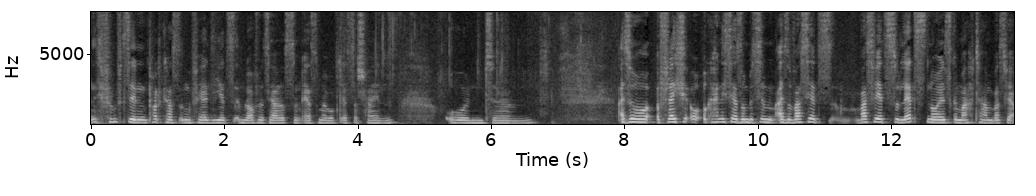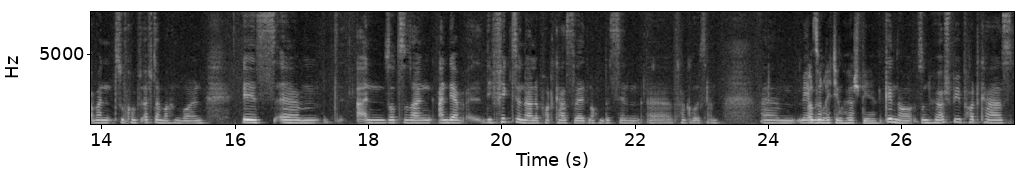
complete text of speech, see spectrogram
15 Podcasts ungefähr, die jetzt im Laufe des Jahres zum ersten Mal überhaupt erst erscheinen. Und ähm, also vielleicht kann ich es ja so ein bisschen, also was jetzt, was wir jetzt zuletzt Neues gemacht haben, was wir aber in Zukunft öfter machen wollen, ist ähm, an sozusagen an der die fiktionale Podcast-Welt noch ein bisschen äh, vergrößern. Ähm, also in Richtung Hörspiel. Genau, so ein Hörspiel-Podcast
